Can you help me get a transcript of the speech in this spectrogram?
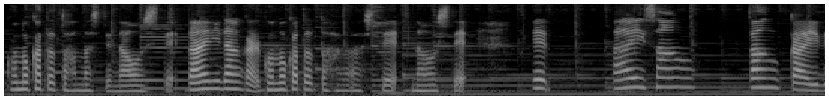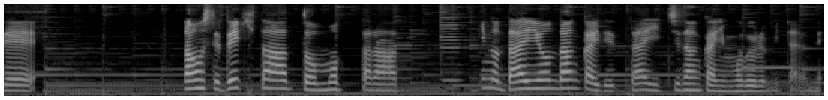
この方と話して直して、第二段階、この方と話して直して、で、第三段階で直してできたと思ったら、次の第四段階で第一段階に戻るみたいなね。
